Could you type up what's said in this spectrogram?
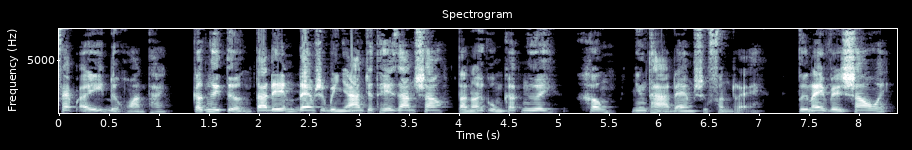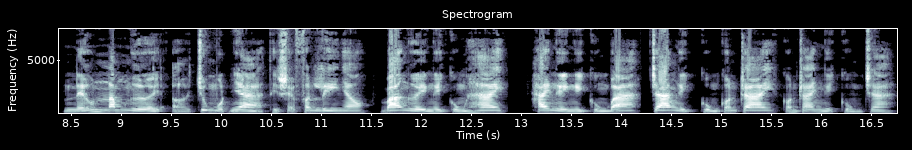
phép ấy được hoàn thành. Các ngươi tưởng ta đến đem sự bình an cho thế gian sao? Ta nói cùng các ngươi, không, nhưng thả đem sự phân rẽ. Từ nay về sau ấy, nếu năm người ở chung một nhà thì sẽ phân ly nhau. Ba người nghịch cùng hai, hai người nghịch cùng ba, cha nghịch cùng con trai, con trai nghịch cùng cha,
